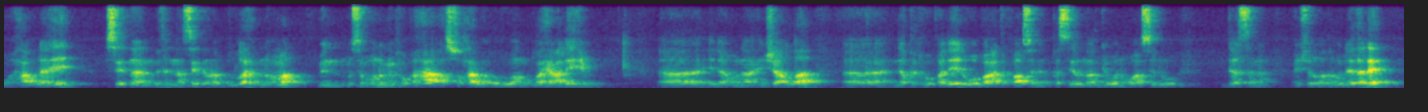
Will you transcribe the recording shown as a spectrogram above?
وهؤلاء سيدنا مثلنا سيدنا عبد الله بن عمر من مسمون من فقهاء الصحابة رضوان الله عليهم. آه إلى هنا إن شاء الله. آه نقف قليل وبعد فاصل قصير نرجع ونواصل درسنا. إن شاء الله لذلك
